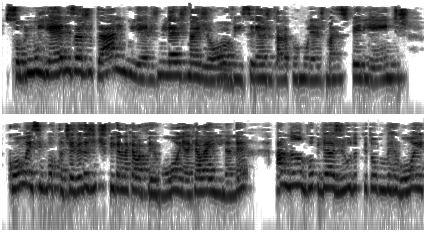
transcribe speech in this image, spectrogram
Sobre mulheres ajudarem mulheres, mulheres mais jovens, serem ajudadas por mulheres mais experientes. Como isso é importante. Às vezes a gente fica naquela vergonha, aquela ilha, né? Ah, não, vou pedir ajuda porque estou com vergonha.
